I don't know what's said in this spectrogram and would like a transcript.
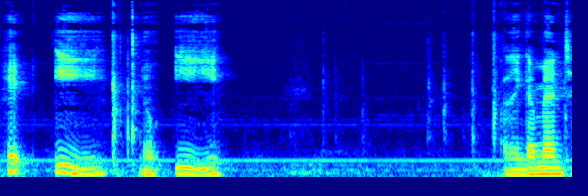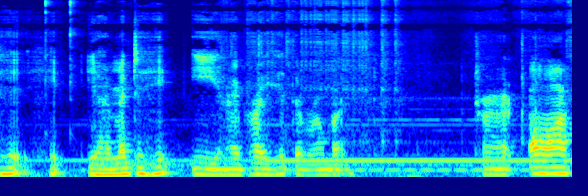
hit E, no, E. I think I meant to hit, hit, yeah, I meant to hit E, and I probably hit the wrong button. Turn it off.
